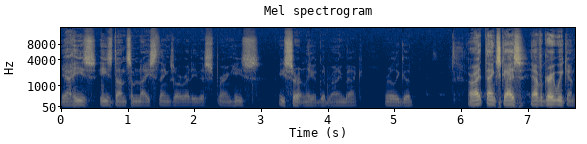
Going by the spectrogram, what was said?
Yeah, he's he's done some nice things already this spring. He's he's certainly a good running back, really good. All right, thanks guys. Have a great weekend.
